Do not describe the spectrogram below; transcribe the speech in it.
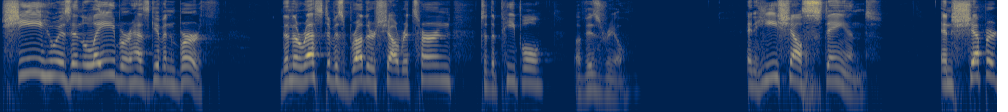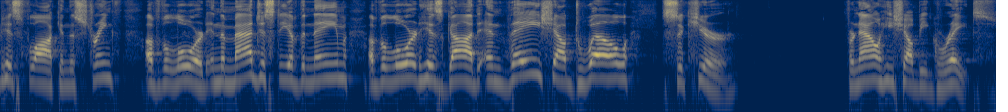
she who is in labor has given birth. Then the rest of his brothers shall return to the people of Israel. And he shall stand and shepherd his flock in the strength of the Lord, in the majesty of the name of the Lord his God, and they shall dwell secure. For now he shall be great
